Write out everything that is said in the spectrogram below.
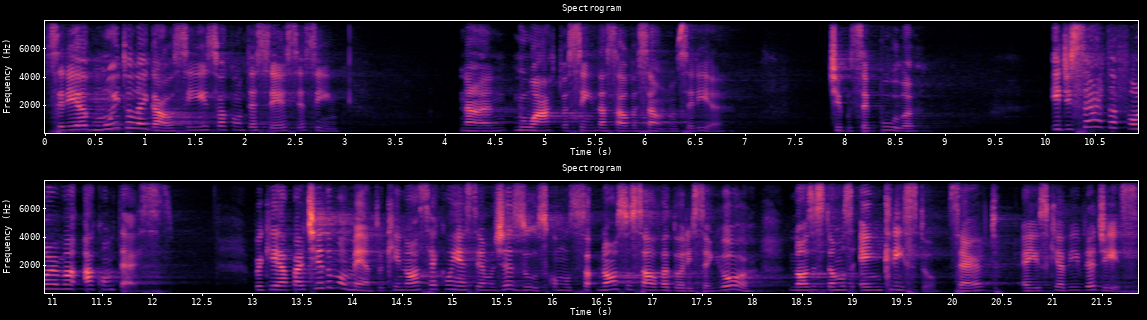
Seria muito legal se isso acontecesse assim, na, no ato assim da salvação, não seria? Tipo, você pula. E de certa forma acontece. Porque a partir do momento que nós reconhecemos Jesus como nosso Salvador e Senhor, nós estamos em Cristo, certo? É isso que a Bíblia diz.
